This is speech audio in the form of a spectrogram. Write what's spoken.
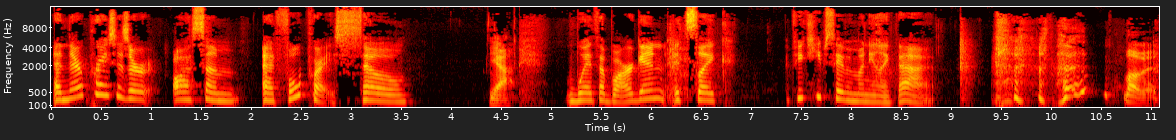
And their prices are awesome at full price. So Yeah. with a bargain, it's like, if you keep saving money like that, Love it.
